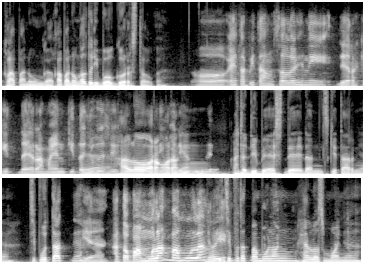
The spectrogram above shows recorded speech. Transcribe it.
Kelapa Nunggal. Kelapa Nunggal tuh di Bogor, setahu gua. Oh, eh tapi Tangsel ya ini daerah kita, daerah main kita Iya. juga sih. Halo orang-orang yang ada di BSD dan sekitarnya. Ciputat ya. Iya, atau Pamulang, Pamulang. Yoi. Ciputat Pamulang, hello semuanya.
